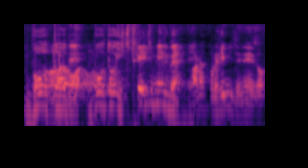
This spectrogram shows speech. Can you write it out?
う冒頭で。冒頭1ページ目ぐらいで。あれこれ響いてねえぞ。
